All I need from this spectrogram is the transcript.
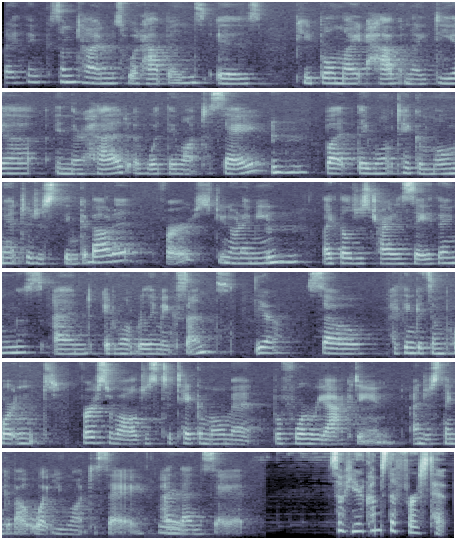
I think sometimes what happens is people might have an idea in their head of what they want to say, mm-hmm. but they won't take a moment to just think about it first. You know what I mean? Mm-hmm. Like they'll just try to say things and it won't really make sense. Yeah. So I think it's important, first of all, just to take a moment before reacting and just think about what you want to say right. and then say it. So here comes the first tip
